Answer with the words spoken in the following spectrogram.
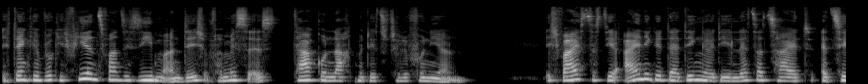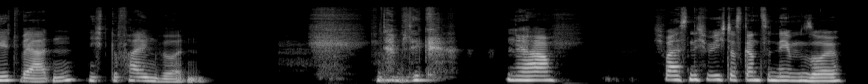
Ich denke wirklich 24-7 an dich und vermisse es, Tag und Nacht mit dir zu telefonieren. Ich weiß, dass dir einige der Dinge, die in letzter Zeit erzählt werden, nicht gefallen würden. Dein Blick. Ja. Ich weiß nicht, wie ich das Ganze nehmen soll.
